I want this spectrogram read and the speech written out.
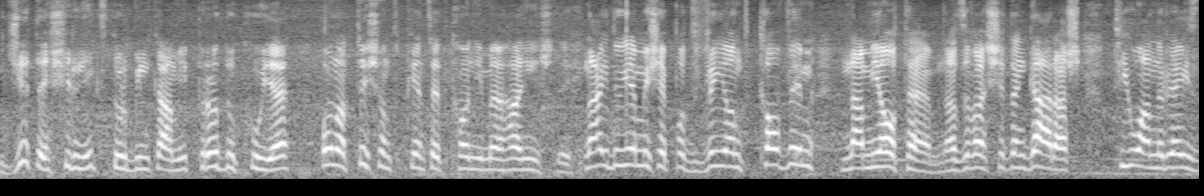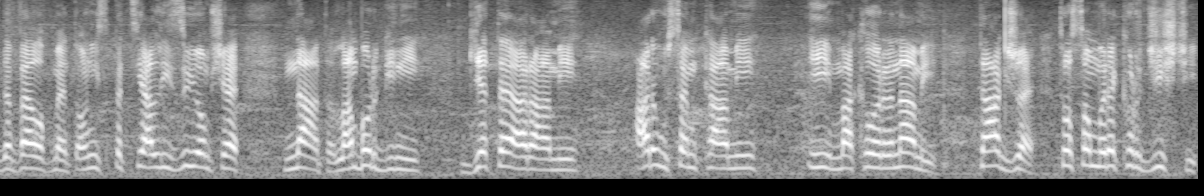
gdzie ten silnik z turbinkami produkuje ponad 1500 koni mechanicznych. Znajdujemy się pod wyjątkowym namiotem, nazywa się ten garaż T1 Race Development. Oni specjalizują się nad Lamborghini, GTR-ami, R8-kami i McLarenami. Także to są rekordziści,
